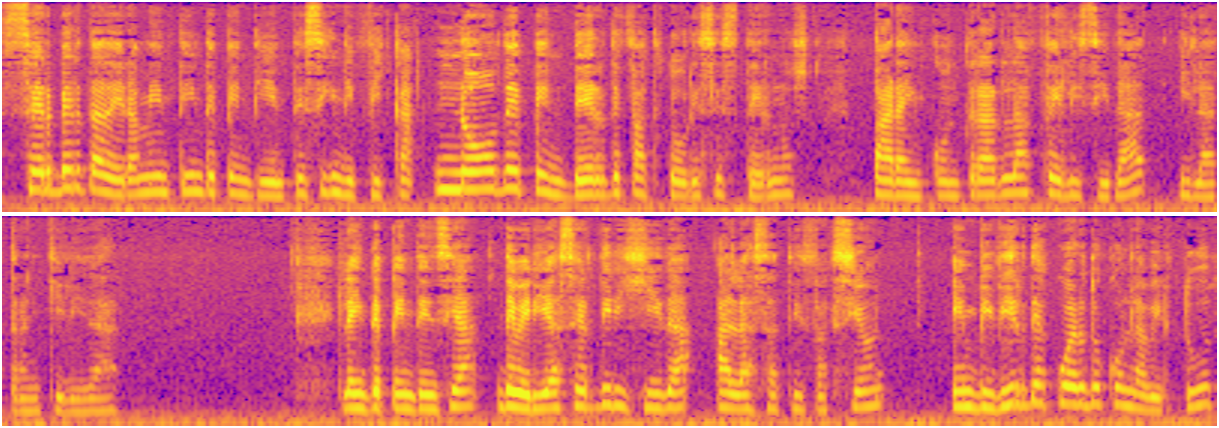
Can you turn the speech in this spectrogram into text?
Ser verdaderamente independiente significa no depender de factores externos para encontrar la felicidad y la tranquilidad. La independencia debería ser dirigida a la satisfacción en vivir de acuerdo con la virtud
